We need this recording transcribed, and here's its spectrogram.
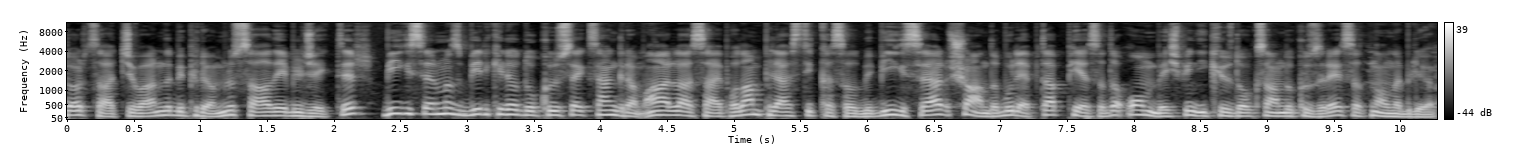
3-4 saat civarında bir pil ömrü sağlayabilecektir. Bilgisayarımız 1 kilo 980 gram ağırlığa sahip olan plastik kasalı bir bilgisayar. Şu anda bu laptop piyasada 15.299 liraya satın alınabiliyor.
